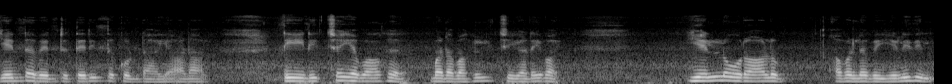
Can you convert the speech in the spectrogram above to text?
என்னவென்று தெரிந்து கொண்டாயானால் நீ நிச்சயமாக மனமகிழ்ச்சி அடைவாய். எல்லோராலும் அவ்வளவு எளிதில்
